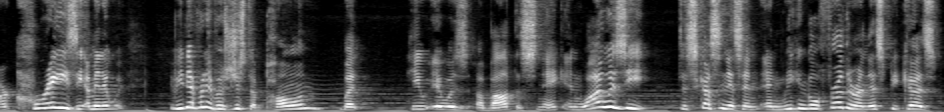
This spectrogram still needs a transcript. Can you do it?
are crazy. I mean, it would be different if it was just a poem, but he it was about the snake. And why was he discussing this? And, and we can go further on this because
